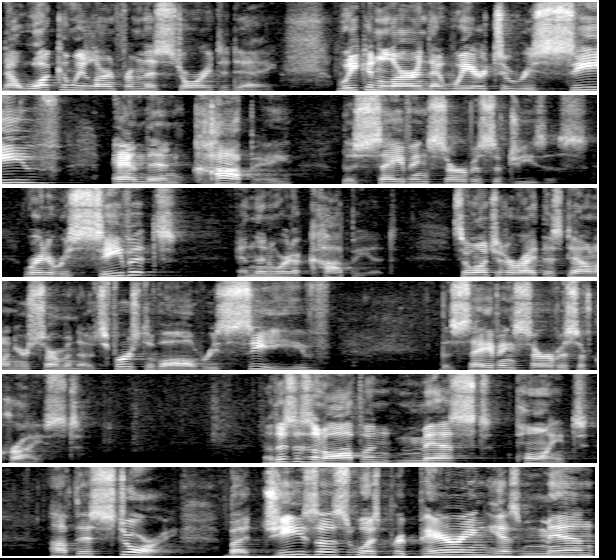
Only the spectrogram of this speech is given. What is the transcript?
Now, what can we learn from this story today? We can learn that we are to receive and then copy the saving service of Jesus. We're to receive it and then we're to copy it. So I want you to write this down on your sermon notes. First of all, receive the saving service of Christ. Now, this is an often missed point of this story. But Jesus was preparing his men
